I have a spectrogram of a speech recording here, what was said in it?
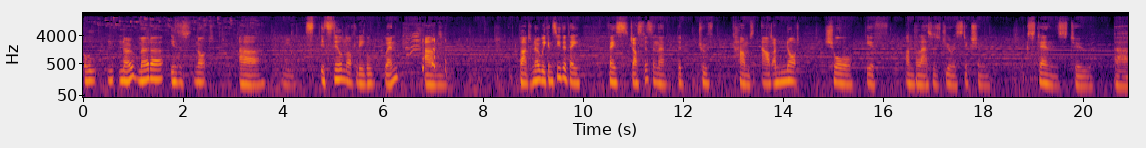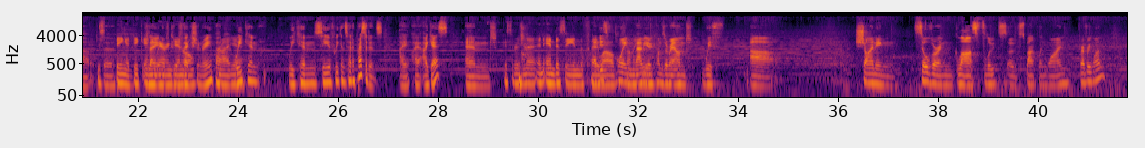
Well, n- no, murder is not. Uh, I mean, s- it's still not legal, Gwen. Um, but no, we can see that they face justice and that the truth comes out. I'm not sure if Unthalas's jurisdiction extends to uh, just the being a dick anywhere in general. but Right, yeah. we can we can see if we can set a precedence. I, I, I guess. And guess there isn't a, an embassy in the Feywild. at this point, Mamio comes around with uh, shining silver and glass flutes of sparkling wine for everyone,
